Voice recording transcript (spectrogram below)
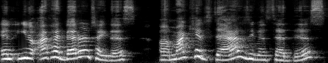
and you know, I've had veterans say this. Uh, my kid's dad has even said this.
